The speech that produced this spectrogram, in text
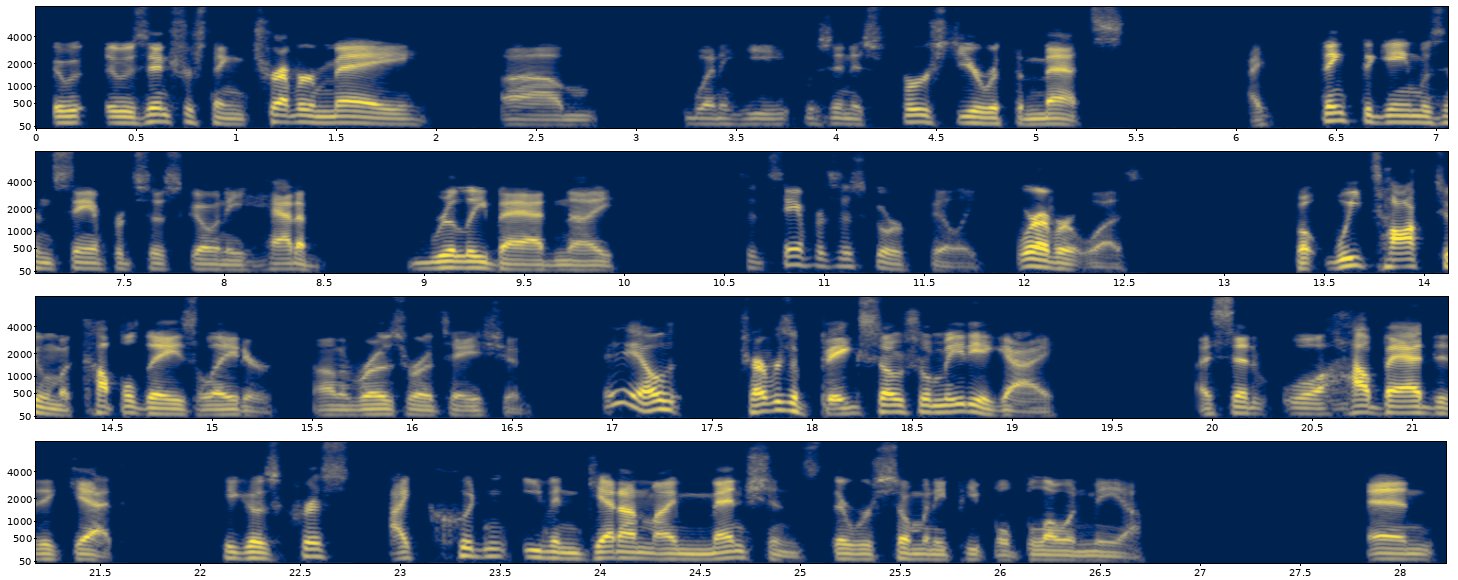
it it was interesting. Trevor May, um, when he was in his first year with the Mets, I think the game was in San Francisco, and he had a really bad night. Is it San Francisco or Philly, wherever it was? But we talked to him a couple days later on the Rose rotation. And, you know, Trevor's a big social media guy. I said, Well, how bad did it get? He goes, Chris, I couldn't even get on my mentions. There were so many people blowing me up. And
